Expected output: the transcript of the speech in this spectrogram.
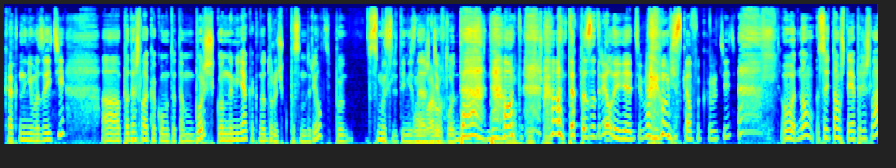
как на него зайти, а, подошла к какому-то там уборщику, он на меня как на дурочку посмотрел, типа, в смысле ты не знаешь, Вон, где вход? Да, да, Вон, он, он так посмотрел на меня, типа, у виска покрутить. Вот, ну, суть в том, что я пришла,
